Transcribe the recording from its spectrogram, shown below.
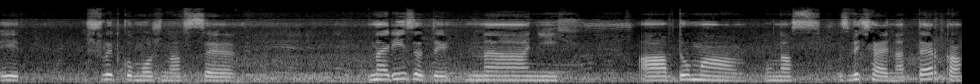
І швидко можна все нарізати на ній. А вдома у нас звичайна терка.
